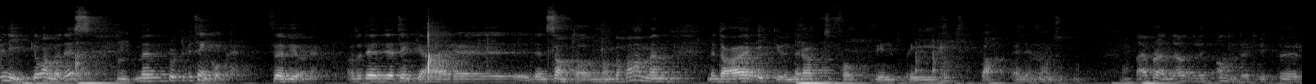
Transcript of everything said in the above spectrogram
unike og annerledes, men burde vi tenke over det før vi gjør det? Altså det, det tenker jeg er eh, den samtalen man bør ha, men, men da ikke under at folk vil bli hekta eller noe sånt. Nei, for det er litt andre typer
